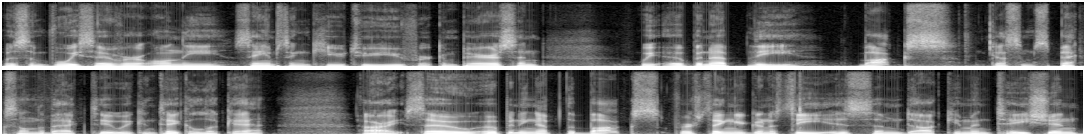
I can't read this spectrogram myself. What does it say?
with some voiceover on the Samson Q2U for comparison. We open up the box. Got some specs on the back too we can take a look at. All right, so opening up the box, first thing you're going to see is some documentation.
